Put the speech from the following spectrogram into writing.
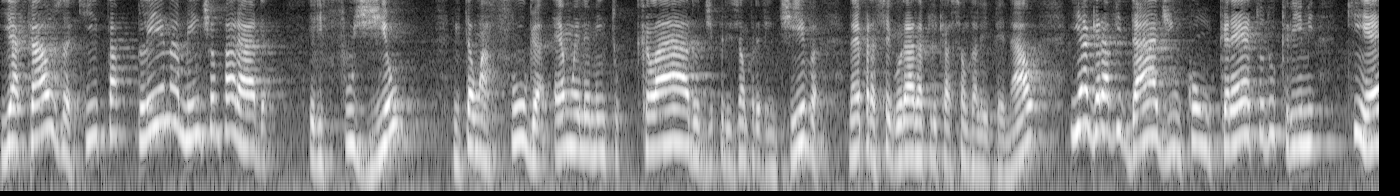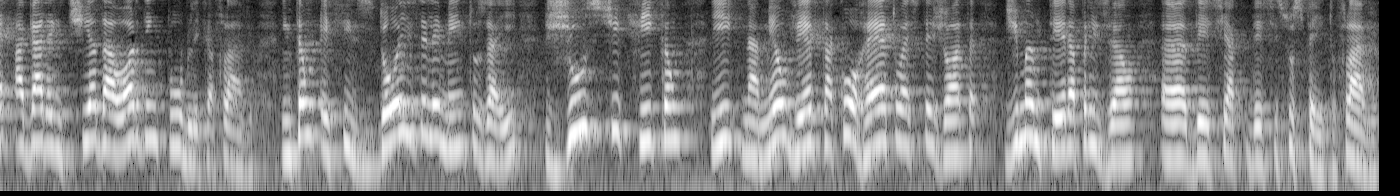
E a causa aqui está plenamente amparada. Ele fugiu então, a fuga é um elemento claro de prisão preventiva, né, para assegurar a aplicação da lei penal, e a gravidade em concreto do crime, que é a garantia da ordem pública, Flávio. Então, esses dois elementos aí justificam, e, na meu ver, está correto o STJ de manter a prisão uh, desse, desse suspeito. Flávio.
